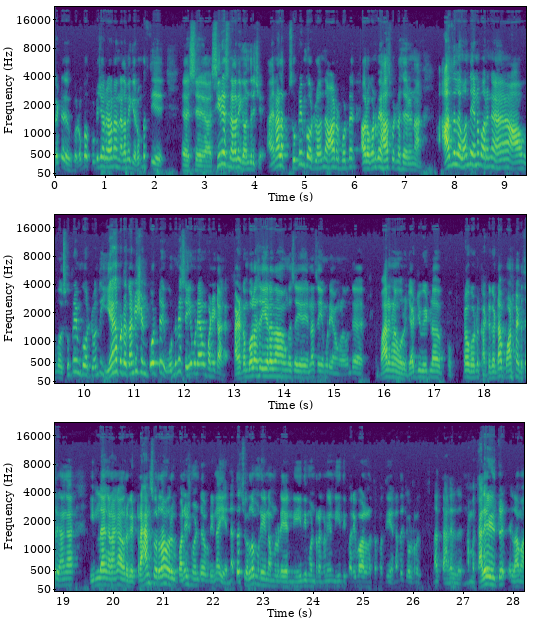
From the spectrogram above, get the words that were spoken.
கெட்டு ரொம்ப குடிச்சரான நிலைமைக்கு ரொம்ப சீரியஸ் நிலைமைக்கு வந்துருச்சு. அதனால சுப்ரீம் கோர்ட்ல வந்து ஆர்டர் போட்டு அவரை கொண்டு போய் ஹாஸ்பிட்டல் சேருன்னா அதில் வந்து என்ன பாருங்க அவங்க சுப்ரீம் கோர்ட் வந்து ஏகப்பட்ட கண்டிஷன் போட்டு ஒன்றுமே செய்ய முடியாமல் பண்ணிட்டாங்க. வழக்கம் போல செய்யறதா அவங்க செய்ய என்ன செய்ய முடியும்? அவங்கள வந்து பாருங்களேன் ஒரு ஜட்ஜ் வீட்டில் புட்டோ போட்டு கட்டுக்கட்டா பணம் எடுத்திருக்காங்க. இல்லைங்கிறாங்க அவருக்கு டிரான்ஸ்ஃபர் தான் அவருக்கு பனிஷ்மெண்ட் அப்படின்னா என்னத்த சொல்ல முடியும் நம்மளுடைய நீதிமன்றங்களையும் நீதி பரிபாலனத்தை பற்றி என்னத்தை சொல்றது? நான் தலை நம்ம தலையெழுத்து இல்லாம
